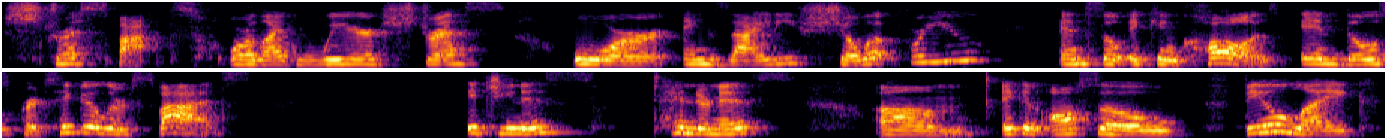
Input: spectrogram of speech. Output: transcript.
stress spots or like where stress or anxiety show up for you. And so it can cause in those particular spots itchiness, tenderness. Um, it can also feel like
